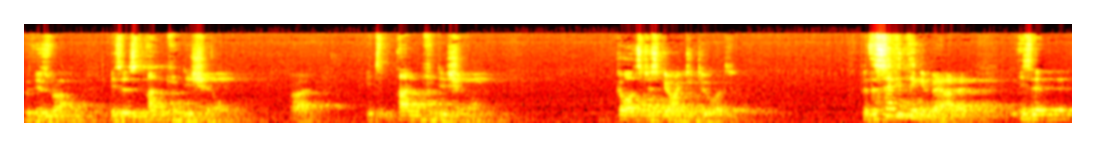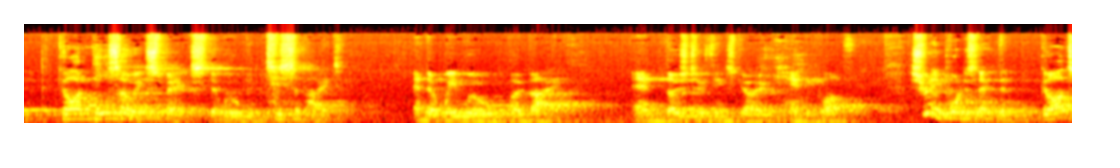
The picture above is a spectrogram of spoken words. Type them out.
with Israel is it's unconditional. Right? It's unconditional. God's just going to do it. But the second thing about it is that God also expects that we will participate and that we will obey. And those two things go hand in glove. It's really important, isn't it, that God's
